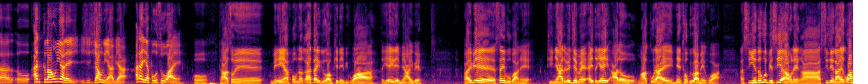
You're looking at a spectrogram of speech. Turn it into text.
အာဟိုအက်ကလောင်းရလည်းရောက်နေရဗျအဲ့ဒါရပို့ဆိုးရတယ်။ အိုးဒါဆိုရင်မင်းရပုံနကားတိုက်လူအောင်ဖြစ်နေပြီကွာတရေတွေအများကြီးပဲ။ဘာဖြစ်စိတ်ပူပါနဲ့ဒီညာတွင်ချင်းမဲ့အဲ့တရေအားလုံးငါကိုယ်တိုင်နှင်ထုတ်ပြပါမယ်ကွာ။အစီရင်တော့ပစ္စည်းအောင်လဲငါစီစဉ်လာရကွာ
